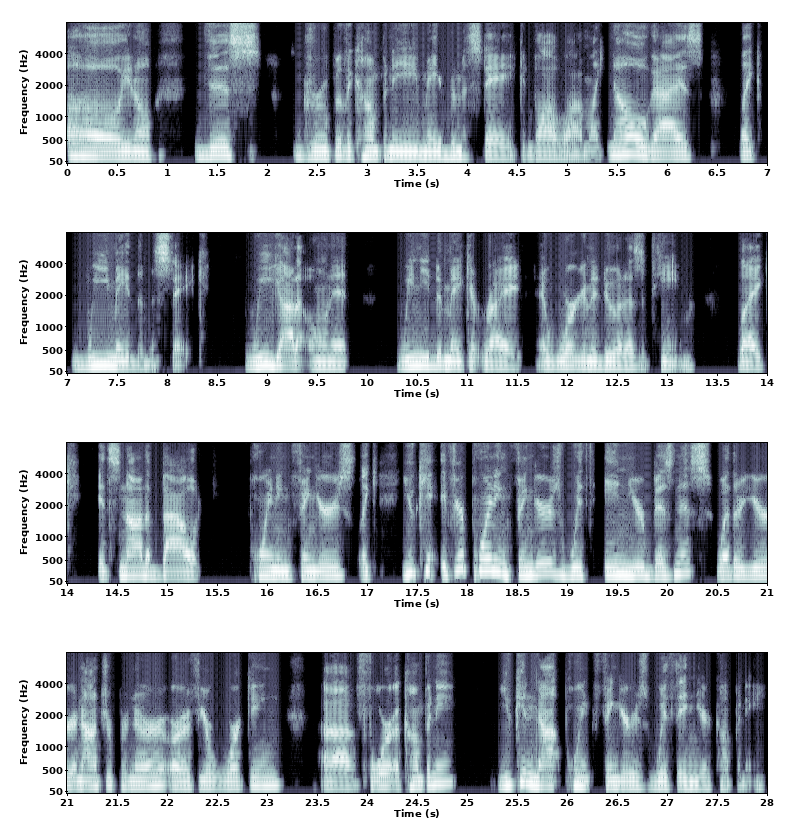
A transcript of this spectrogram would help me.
oh, you know, this group of the company made the mistake and blah blah. I'm like, no, guys, like we made the mistake. We got to own it. We need to make it right, and we're gonna do it as a team. Like it's not about pointing fingers. Like you can if you're pointing fingers within your business, whether you're an entrepreneur or if you're working uh, for a company, you cannot point fingers within your company.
